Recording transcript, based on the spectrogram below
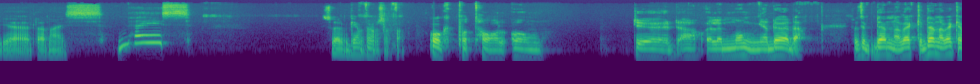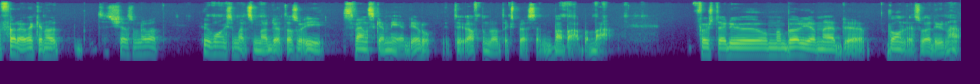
jävla nice. Nice! Så är det med Game of Thrones i alla fall. Och på tal om döda, eller många döda. Så typ denna vecka, denna vecka, förra veckan, det känns som det har varit hur många som helst som har dött. Alltså i svenska medier då. Typ Aftonbladet, Expressen, ba, ba, ba, ba. Först är det ju, om man börjar med eh, vanliga så är det ju den här.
